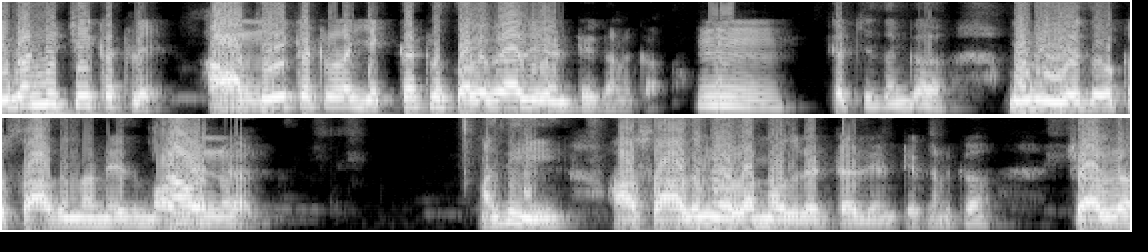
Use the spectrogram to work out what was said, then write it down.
ఇవన్నీ చీకట్లే. ఆ. చీకట్ల ఎక్కట్లు తొలగాలి అంటే గనక ఖచ్చితంగా మనం ఏదో ఒక సాధన అనేది మొదలెట్టాలి. అది ఆ సాధన ఎలా మొదలెట్టాలి అంటే కనుక చాలా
